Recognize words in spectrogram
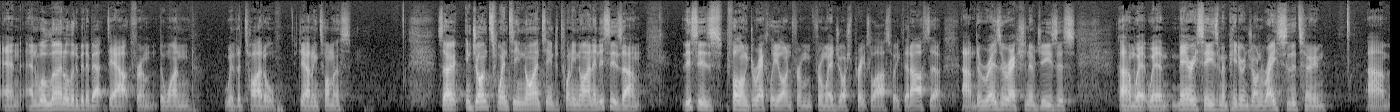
and, and we'll learn a little bit about doubt from the one with the title, Doubting Thomas. So in John 20, 19 to 29, and this is. Um, this is following directly on from, from where Josh preached last week that after um, the resurrection of Jesus, um, where, where, Mary sees him and Peter and John race to the tomb. Um,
